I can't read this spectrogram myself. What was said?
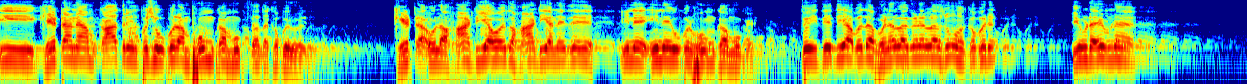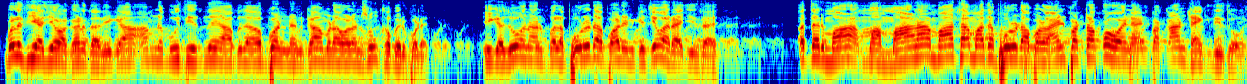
ઈ ઘેટાને આમ કાતરીને પછી ઉપર આમ ફૂમકા મૂકતા હતા, ખબર હોય ઘેટા ઓલા હાંઠિયા હોય તો હાંટિયાને તે એને એને ઉપર ભૂમકા મૂકે. તો એ તેથી આ બધા ભણેલા ગણેલા શું હોય ખબર? એવડા એમને બળથિયા જેવા ગણતા હતી. કે આમને બુદ્ધિ જ નહીં, આ બધા અભણ ને ગામડા વાળાને શું ખબર પડે? એ કે જો ના પેલા ફોલડા પાડીને કે કેવા રાજી થાય? અત્યારે મા- માણા માથા માથે ફોલડા પાડવા. આઈન પર ટકો હોય ને આઈન પર કાન ઢાંકી દીધો હોય.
